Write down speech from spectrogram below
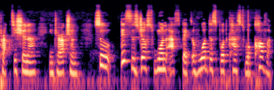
practitioner interaction. So, this is just one aspect of what this podcast will cover.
